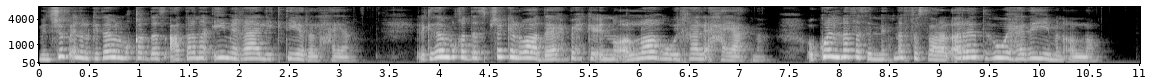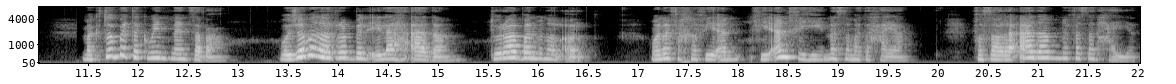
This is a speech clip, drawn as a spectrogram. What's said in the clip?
بنشوف إنه الكتاب المقدس أعطانا قيمة غالية كتير للحياة. الكتاب المقدس بشكل واضح بيحكي إنه الله هو خالق حياتنا وكل نفس بنتنفسه على الأرض هو هدية من الله. مكتوب بتكوين 2 7 وجبل الرب الإله آدم ترابا من الأرض ونفخ في, أن في أنفه نسمة حياة فصار آدم نفسا حية.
